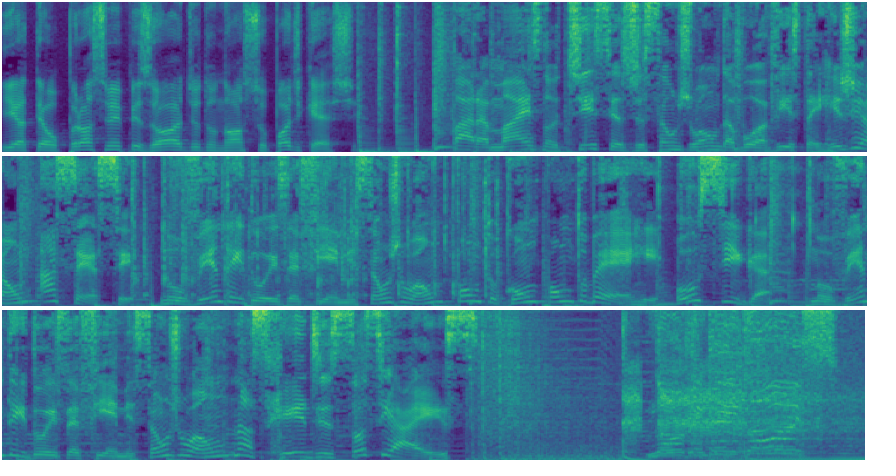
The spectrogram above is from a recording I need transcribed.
e até o próximo episódio do nosso podcast. Para mais notícias de São João da Boa Vista e região, acesse 92fm São João.com.br ou siga 92fm São João nas redes sociais. 92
